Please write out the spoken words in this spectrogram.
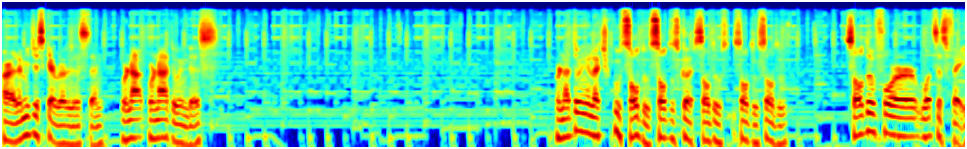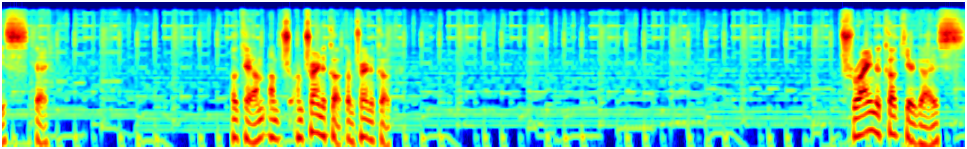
All right, let me just get rid of this then. We're not we're not doing this. We're not doing electric. Ooh, Soul Dew. Soldu's good. Soul Dew. Soldu. Soul Dew. Soldu for what's his face? Okay. Okay, I'm I'm tr I'm trying to cook. I'm trying to cook. Trying to cook here, guys.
